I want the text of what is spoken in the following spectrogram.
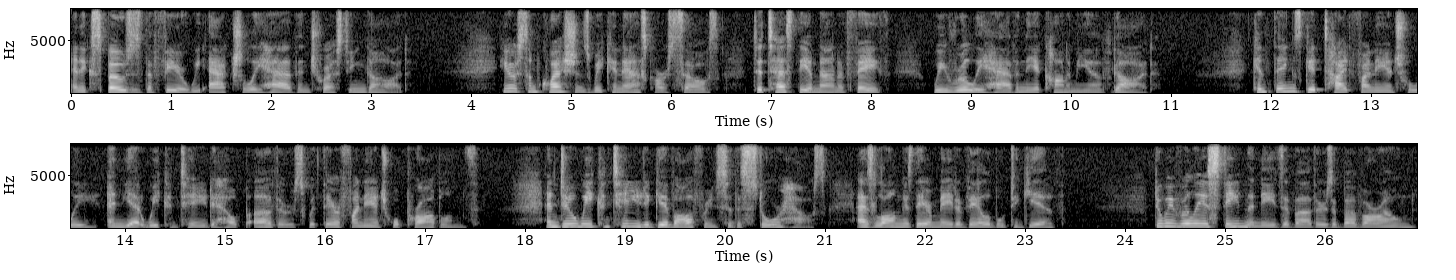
and exposes the fear we actually have in trusting God. Here are some questions we can ask ourselves to test the amount of faith we really have in the economy of God. Can things get tight financially and yet we continue to help others with their financial problems? And do we continue to give offerings to the storehouse as long as they are made available to give? Do we really esteem the needs of others above our own?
